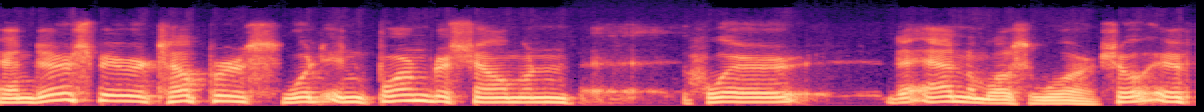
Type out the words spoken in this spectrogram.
And their spirit helpers would inform the shaman uh, where the animals were. So if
